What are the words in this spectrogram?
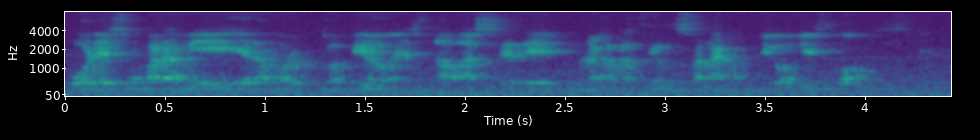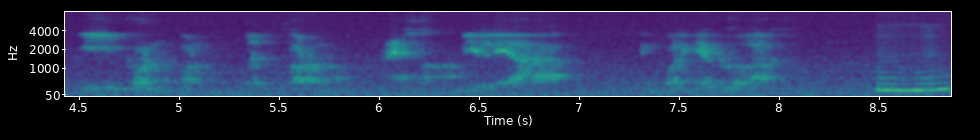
Por eso, para mí, el amor propio es la base de una relación sana contigo mismo y con, con tu entorno, pareja, familia, en cualquier lugar. Uh -huh.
